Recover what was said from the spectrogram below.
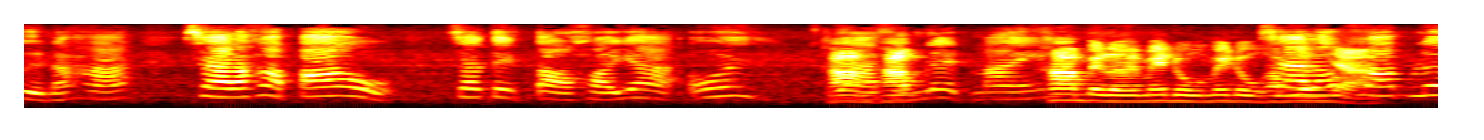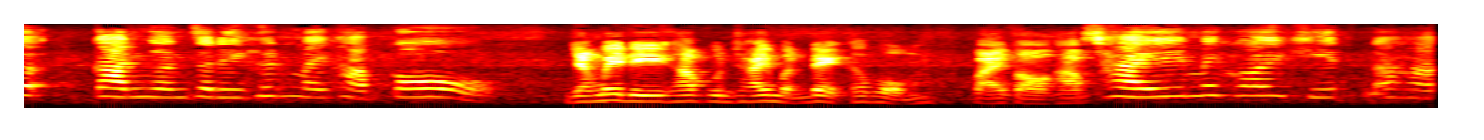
อื่นนะคะแชร์แล้วค่ะเป้าจะติดต่อขออย่าโอ้ยอข้ามย่าครับ สำเร็จไหมข้ามไปเลยไม่ดูไม่ดูครับแชร์เรื่องแล้วหยาครับเรื่องการเงินจะดีขึ้นไหมครับโก้ ยังไม่ดีครับ คุณใช้เหมือนเด็กครับผม ไปต่อครับ ใช้ไม่ค่อยคิดนะคะ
